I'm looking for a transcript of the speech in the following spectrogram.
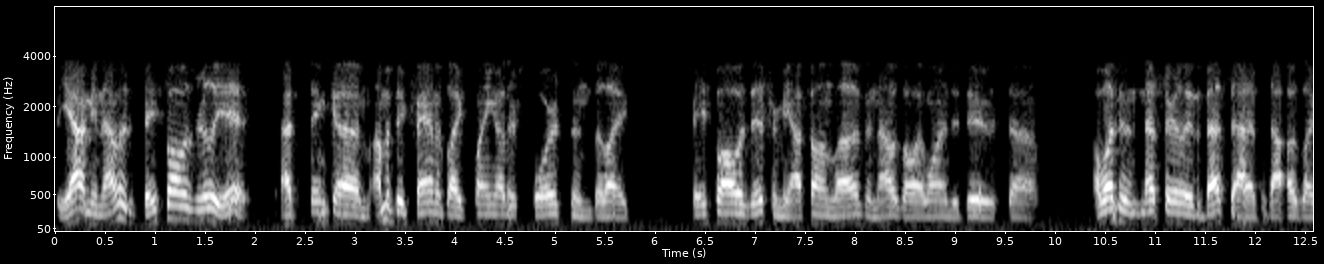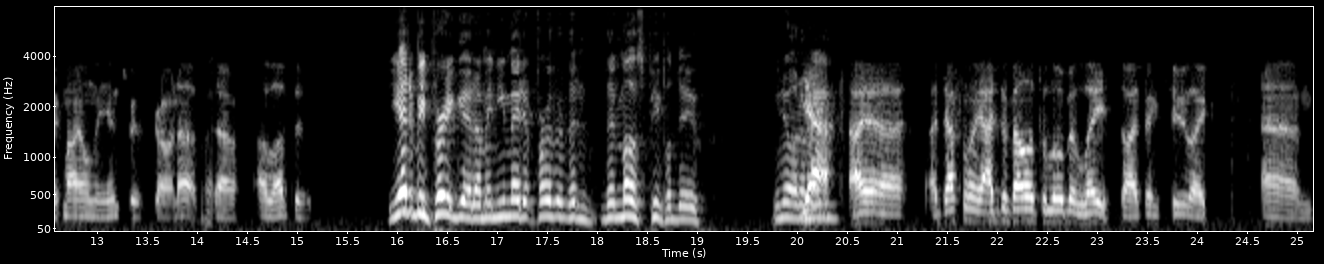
but yeah, I mean that was baseball was really it. I think um, I'm a big fan of like playing other sports, and but like baseball was it for me. I fell in love, and that was all I wanted to do. So I wasn't necessarily the best at it, but that was like my only interest growing up. So I loved it. You had to be pretty good. I mean, you made it further than than most people do. You know what I yeah, mean? I uh, I definitely I developed a little bit late, so I think too like um,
